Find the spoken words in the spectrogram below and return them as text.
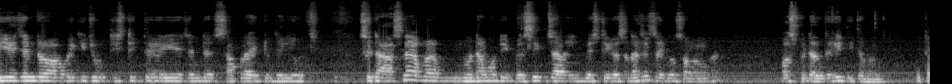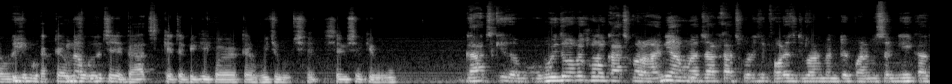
রিয়েজেন্টও হবে কিছু ডিস্ট্রিক্ট থেকে রিয়েজেন্টের সাপ্লাই একটু দেরি হচ্ছে। সেটা আসলে আমরা মোটামুটি বেসিক যা ইনভেস্টিগেশন আছে সেগুলো সব আমরা হসপিটাল থেকেই দিতে পারবে। অভিযোগ একটা অভিযোগ হচ্ছে গাছ কেটে বিক্রি করার একটা অভিযোগ উঠছে সে বিষয়ে কি বলব? গাছকে অবৈধভাবে কোনো কাজ করা হয়নি। আমরা যা কাজ করেছি ফরেস্ট ডিপার্টমেন্টের পারমিশন নিয়ে কাজ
